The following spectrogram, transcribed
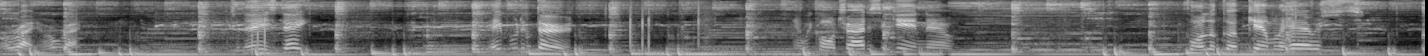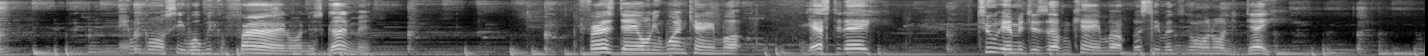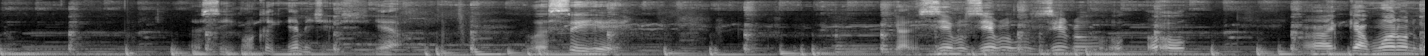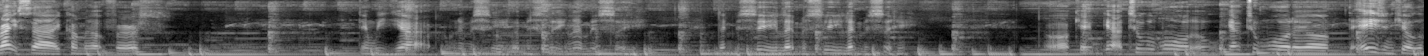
All right, all right. Today's date, April the 3rd. And we're going to try this again now. We're going to look up Kamala Harris. And we're going to see what we can find on this gunman. First day, only one came up. Yesterday, two images of them came up. Let's see what's going on today. Let's see, gonna click images. Yeah. Let's see here. Got a zero, zero, zero. Uh oh. All right, got one on the right side coming up first. Then we got, let me see, let me see, let me see. Let me see, let me see, let me see. Okay, we got two more. We got two more. The uh, the Asian killer.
